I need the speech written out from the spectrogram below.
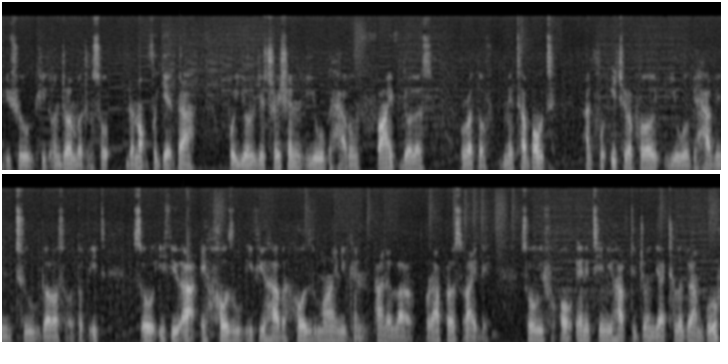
You should hit on join button. So do not forget that for your registration you will be having five dollars worth of metabot and for each referral you will be having two dollars out of it so if you are a hustle if you have a hustle mind you can find a lot of rappers right there. So before anything you have to join their telegram group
